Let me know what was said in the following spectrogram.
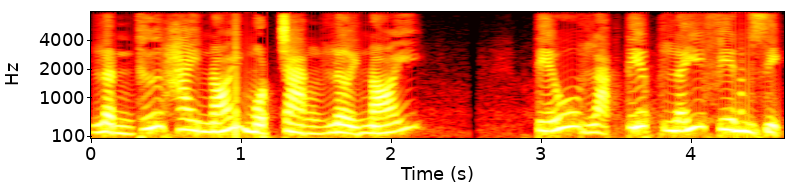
lần thứ hai nói một tràng lời nói. Tiếu lạc tiếp lấy phiên dịch.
